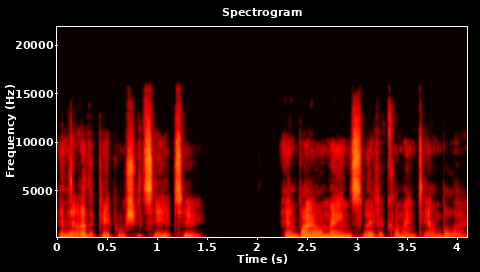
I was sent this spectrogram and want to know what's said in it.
and that other people should see it too. And by all means, leave a comment down below.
